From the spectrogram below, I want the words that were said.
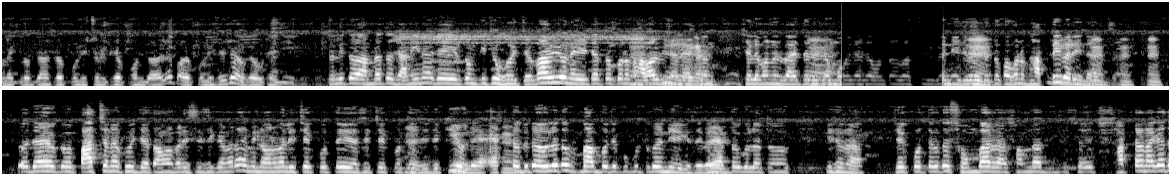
অনেক লোকজন আসলো পুলিশ টুলিশকে ফোন হলো পরে পুলিশ এসে ওকে উঠে নিয়ে গেছে। তো আমরা তো জানি না যে এরকম কিছু হয়েছে ভাবিও না এটা তো কোনো ভাবার বিষয় না। একজন ছেলে মানুষ বাড়িতে ঢুকে মহিলাদের অন্তর্বাস চুরি করে নিয়ে যাবে এটা তো কখনো ভাবতেই পারি না তো যাই হোক পাচ্ছে না খুঁজছে তো আমার বাড়ি সিসি ক্যামেরা আমি নর্মালি চেক করতে আসি চেক করতে আসি যে কি হলো। একটা দুটো হলে তো ভাববো যে কুকুর টুকুরে নিয়ে গেছে। এবার এতগুলো তো কিছু না। চেক করতে করতে সোমবার সন্ধ্যা সাতটা নাগাদ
